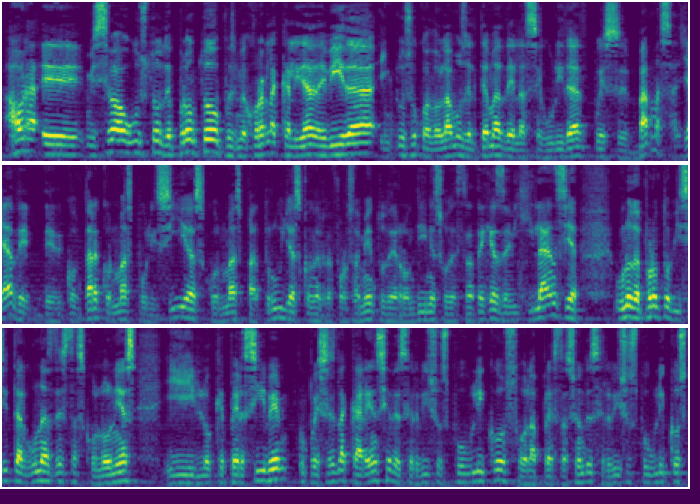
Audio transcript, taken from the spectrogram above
Ahora, eh, mi señor Augusto, de pronto, pues mejorar la calidad de vida, incluso cuando hablamos del tema de la seguridad, pues eh, va más allá de, contar con más policías, con más patrullas, con el reforzamiento de rondines o de estrategias de vigilancia. Uno de pronto visita algunas de estas colonias y lo que percibe, pues es la carencia de servicios públicos o la prestación de servicios públicos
